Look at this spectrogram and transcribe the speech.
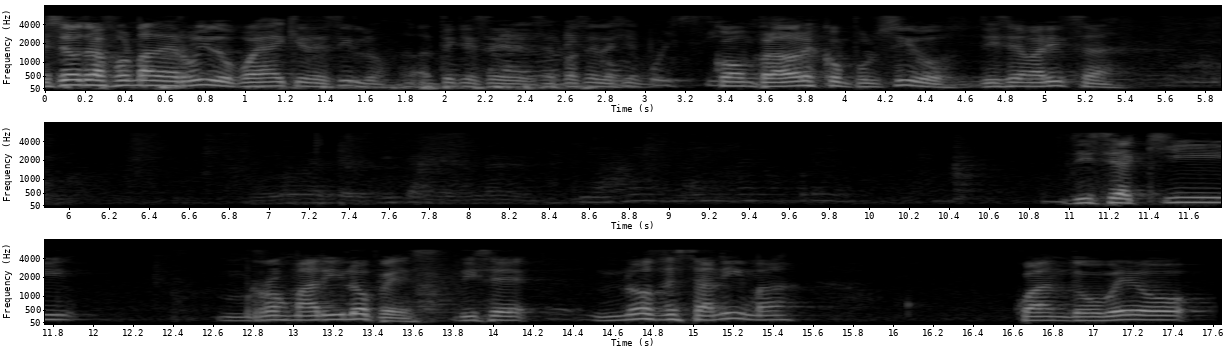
Esa es otra forma de ruido, pues hay que decirlo, antes que se, se pase el ejemplo. Compradores compulsivos, dice Maritza. Dice aquí Rosmarie López, dice, nos desanima cuando veo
